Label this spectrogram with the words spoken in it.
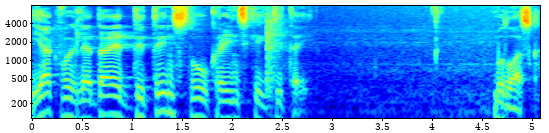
як виглядає дитинство українських дітей. Будь ласка.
